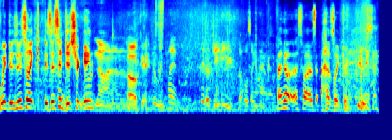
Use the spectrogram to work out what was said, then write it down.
Wait, is this like, is this a district game? No, no, no. Oh, okay. Dude, we played, we played OJV the whole second half. I know, that's why I was, I was like confused.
